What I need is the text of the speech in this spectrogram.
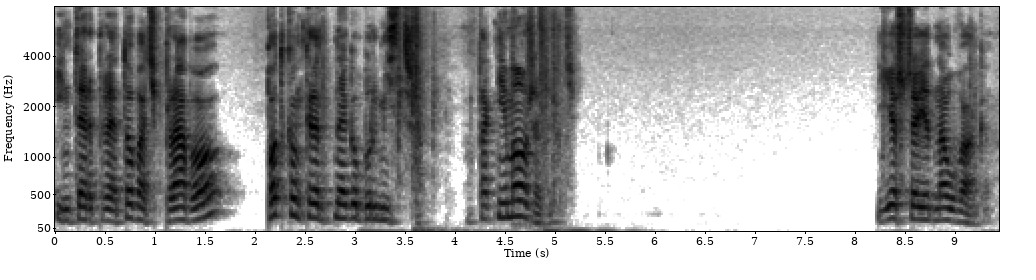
interpretować prawo pod konkretnego burmistrza. No, tak nie może być. Jeszcze jedna uwaga.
